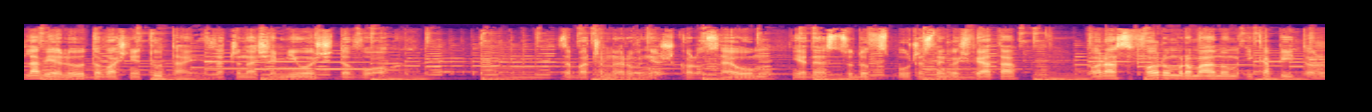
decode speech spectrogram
Dla wielu to właśnie tutaj zaczyna się miłość do Włoch. Zobaczymy również Koloseum, jeden z cudów współczesnego świata, oraz Forum Romanum i Capitol,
